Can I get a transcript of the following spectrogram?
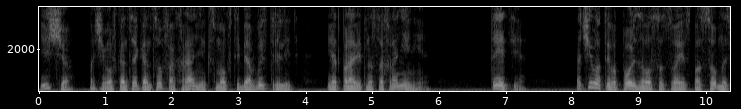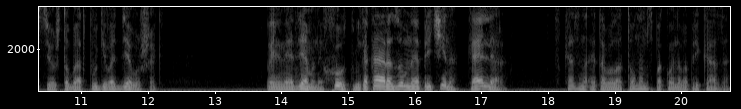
Еще, почему в конце концов охранник смог в тебя выстрелить и отправить на сохранение? Третье. А чего ты пользовался своей способностью, чтобы отпугивать девушек? Пыльные демоны, худ, никакая разумная причина, Кэллер. Сказано это было тоном спокойного приказа.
